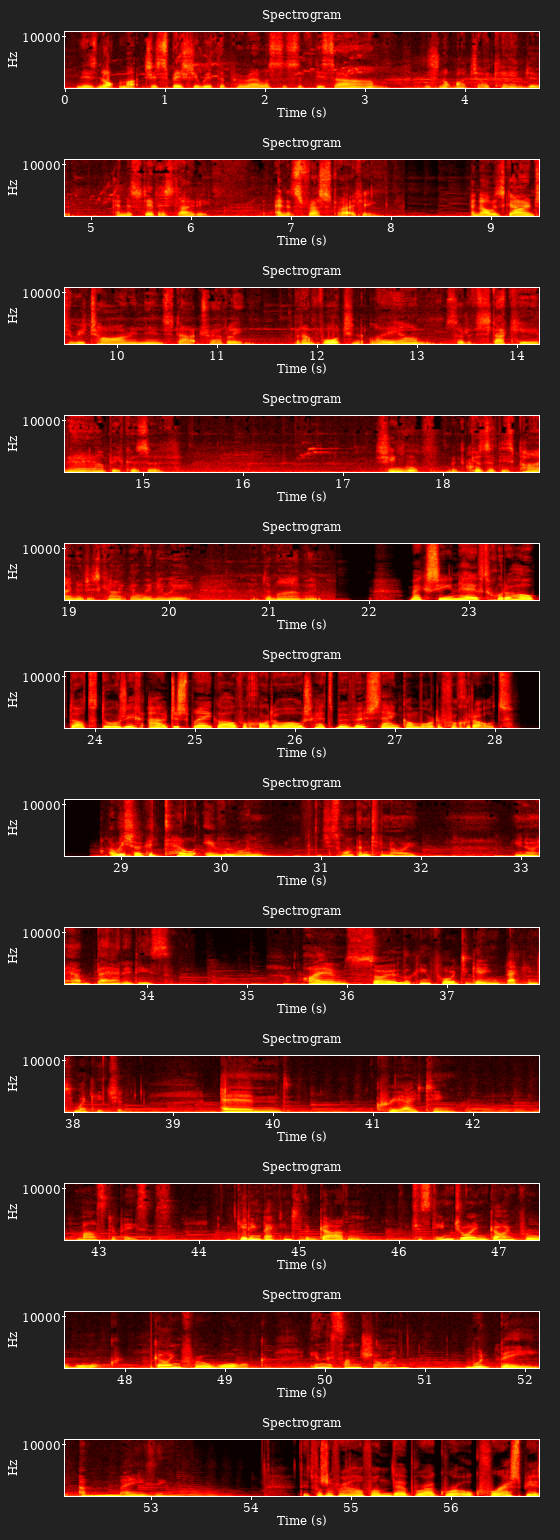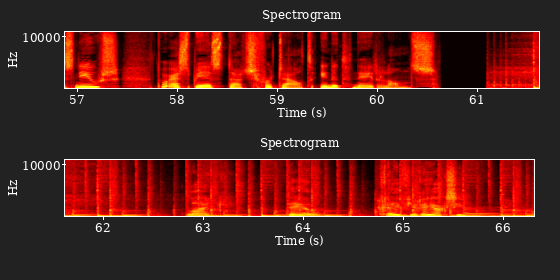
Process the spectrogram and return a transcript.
And there's not much, especially with the paralysis of this arm, there's not much I can do. And it's devastating and it's frustrating. And I was going to retire and then start travelling. But unfortunately, I'm sort of stuck here now because of shingles. Because of this pain, I just can't go anywhere at the moment. Maxine heeft goede hoop dat door zich uit te spreken over gordelroos het bewustzijn kan worden vergroot. I wish I could tell everyone. I just want them to know, you know, how bad it is. I am so looking forward to getting back into my kitchen and creating masterpieces. Getting back into the garden, just enjoying going for a walk. Going for a walk in the sunshine would be amazing. Dit was een verhaal van Deborah Groke voor SBS Nieuws, door SBS Dutch vertaald in het Nederlands. Like, deel, geef je reactie.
